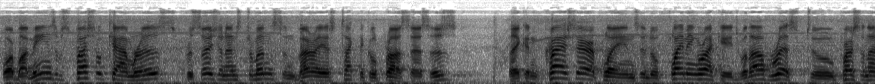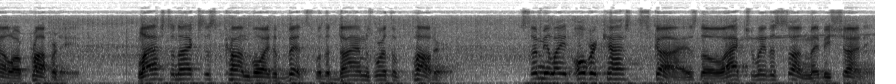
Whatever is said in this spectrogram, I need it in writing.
For by means of special cameras, precision instruments, and various technical processes, they can crash airplanes into flaming wreckage without risk to personnel or property, blast an Axis convoy to bits with a dime's worth of powder, simulate overcast skies, though actually the sun may be shining.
